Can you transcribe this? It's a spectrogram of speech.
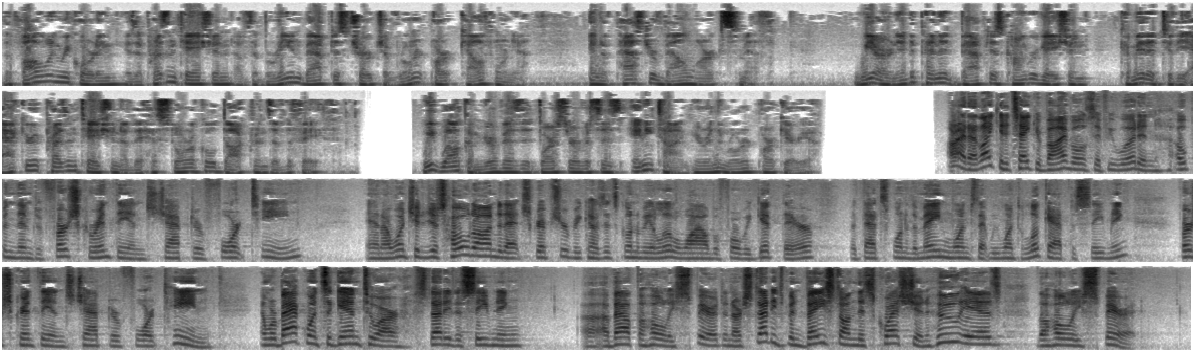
The following recording is a presentation of the Berean Baptist Church of Rohnert Park, California, and of Pastor Val Mark Smith. We are an independent Baptist congregation committed to the accurate presentation of the historical doctrines of the faith. We welcome your visit to our services anytime here in the Rohnert Park area. All right, I'd like you to take your Bibles, if you would, and open them to 1 Corinthians chapter 14. And I want you to just hold on to that scripture because it's going to be a little while before we get there. But that's one of the main ones that we want to look at this evening. 1 Corinthians chapter 14. And we're back once again to our study this evening uh, about the Holy Spirit. And our study's been based on this question Who is the Holy Spirit?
